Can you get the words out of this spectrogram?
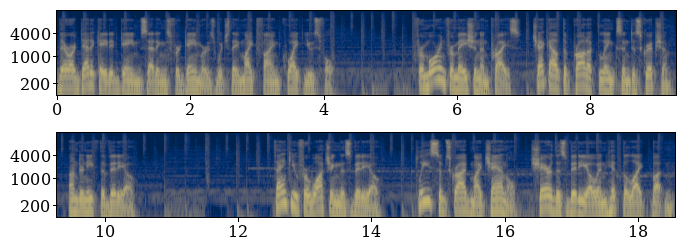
There are dedicated game settings for gamers which they might find quite useful. For more information and price, check out the product links in description underneath the video. Thank you for watching this video. Please subscribe my channel, share this video and hit the like button.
